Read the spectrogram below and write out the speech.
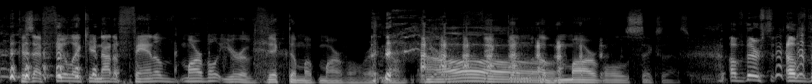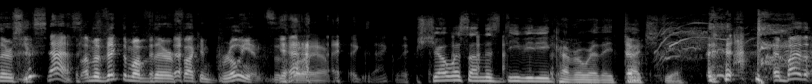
because I feel like you're not a fan of Marvel. You're a victim of Marvel right now. You're a Oh. victim of oh. Marvel's success. of their of their success. I'm a victim of their fucking brilliance. Is what I am. exactly. Show us on this DVD cover where they touched you. And by the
